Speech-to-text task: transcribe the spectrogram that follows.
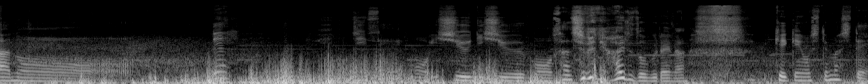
あのー、ね人生もう1周2周もう3周目に入るぞぐらいな経験をしてまして、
